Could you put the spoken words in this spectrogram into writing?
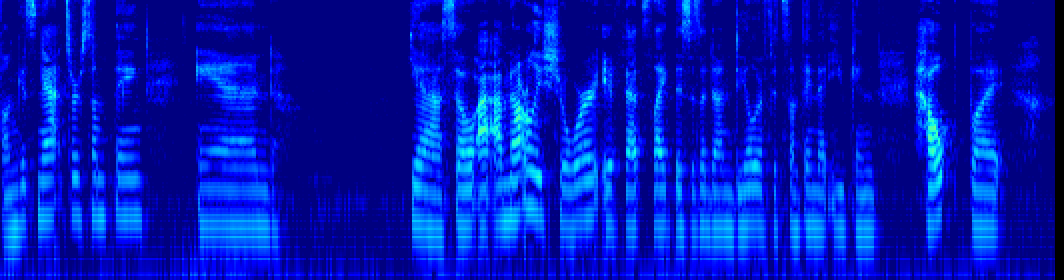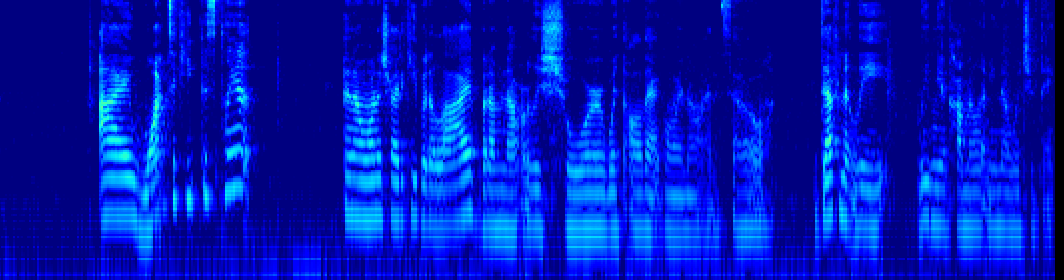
fungus gnats or something. And yeah, so I, I'm not really sure if that's like this is a done deal or if it's something that you can help, but I want to keep this plant and I want to try to keep it alive, but I'm not really sure with all that going on. So definitely leave me a comment, let me know what you think.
